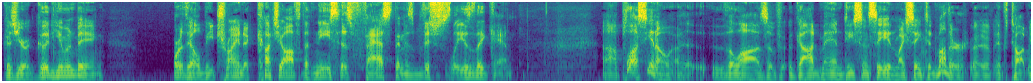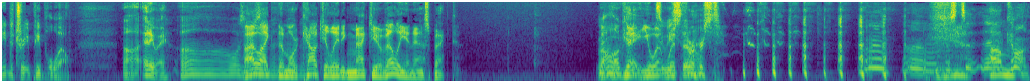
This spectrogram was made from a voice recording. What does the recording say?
because you're a good human being, or they'll be trying to cut you off the knees as fast and as viciously as they can. Uh, plus, you know, uh, the laws of God, man, decency, and my sainted mother uh, have taught me to treat people well. Uh, anyway, uh, what was I like the more calculating Machiavellian aspect. Oh, okay. You went with first. Just, uh, Um, come on.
